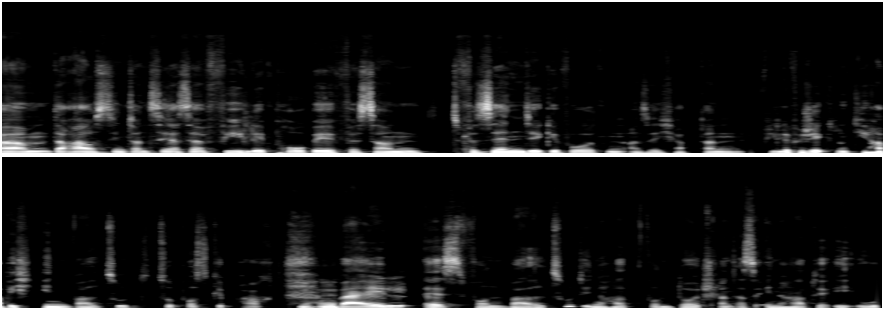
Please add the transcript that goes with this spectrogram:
Ähm, daraus sind dann sehr, sehr viele Probeversand Versände geworden. Also, ich habe dann viele verschickt und die habe ich in Waldshut zur Post gebracht, Mhm. weil es von Waldshut innerhalb von Deutschland, also innerhalb der EU,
